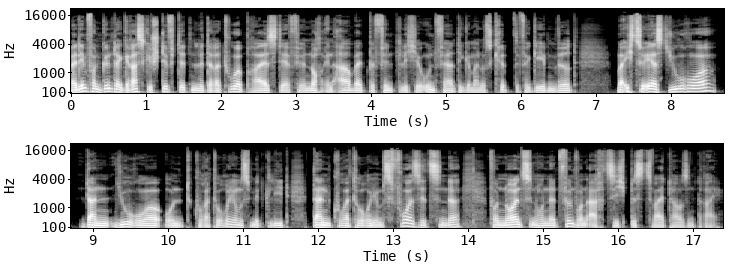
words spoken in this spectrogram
bei dem von Günter Grass gestifteten Literaturpreis, der für noch in Arbeit befindliche unfertige Manuskripte vergeben wird, war ich zuerst Juror, dann Juror und Kuratoriumsmitglied, dann Kuratoriumsvorsitzender von 1985 bis 2003.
